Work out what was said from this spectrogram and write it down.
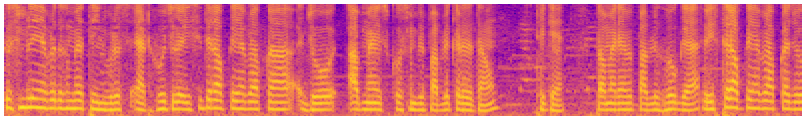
तो सिंपली यहाँ पर देखो मेरा तीन वीडियोस ऐड हो चुका है। इसी तरह आपका यहाँ पर आपका जो, अब मैं इसको सिंपली पब्लिक कर देता हूँ। ठीक है? तो हमारे यहाँ पे पब्लिक हो गया। तो इस तरह आपका यहाँ पे आपका जो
